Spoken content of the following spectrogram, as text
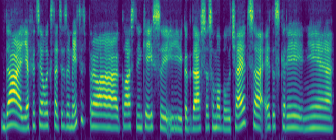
Да, я хотела, кстати, заметить про классные кейсы, и когда все само получается, это скорее не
